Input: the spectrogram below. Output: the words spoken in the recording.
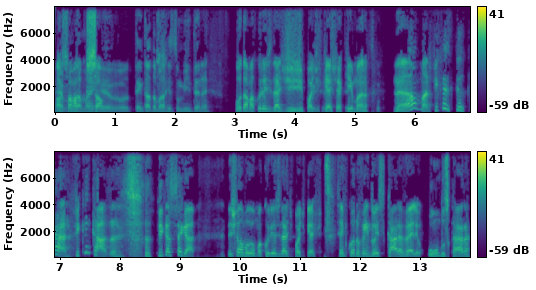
É, vou uma, uma, só... Eu vou tentar dar uma resumida, né? Vou dar uma curiosidade de podcast aqui, mano. Não, mano, fica, cara, fica em casa. fica sossegado. Deixa eu dar uma curiosidade de podcast. Sempre quando vem dois caras, velho, um dos caras,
